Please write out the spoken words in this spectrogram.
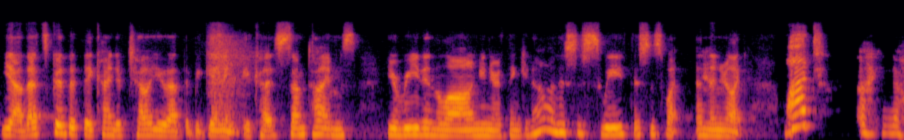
yeah, that's good that they kind of tell you at the beginning because sometimes you're reading along and you're thinking, oh, this is sweet. This is what, and then you're like, what? i know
